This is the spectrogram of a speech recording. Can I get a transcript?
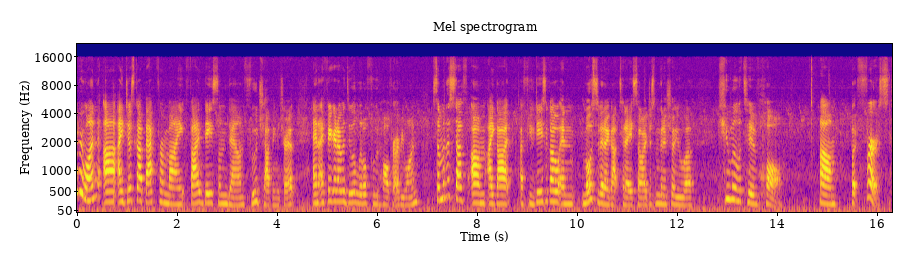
everyone, uh, I just got back from my five day slim down food shopping trip and I figured I would do a little food haul for everyone. Some of the stuff um, I got a few days ago and most of it I got today so I just am going to show you a cumulative haul. Um, but first,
